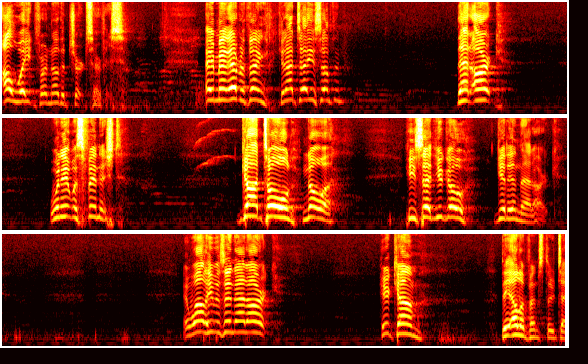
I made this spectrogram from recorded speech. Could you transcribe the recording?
I'll wait for another church service. Amen. Everything. Can I tell you something? That ark, when it was finished, God told Noah, He said, You go get in that ark. And while he was in that ark, here come the elephants through town.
